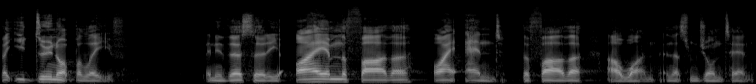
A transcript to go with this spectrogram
but you do not believe. And in verse 30, I am the Father, I and the Father are one. And that's from John 10.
